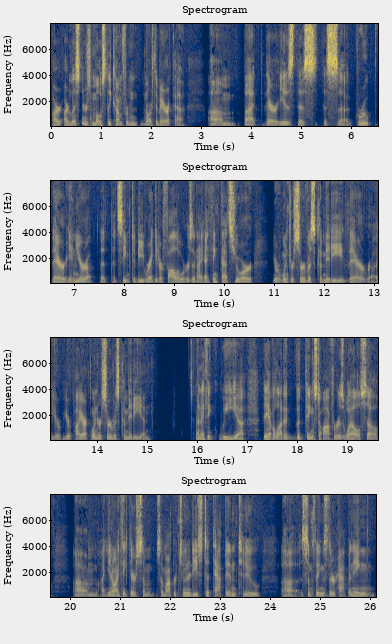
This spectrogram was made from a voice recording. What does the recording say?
our, our listeners mostly come from North America, um, but there is this this uh, group there in Europe that that seem to be regular followers, and I, I think that's your your winter service committee there, uh, your your PIARC winter service committee, and and I think we uh, they have a lot of good things to offer as well. So um, you know, I think there's some some opportunities to tap into uh, some things that are happening.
